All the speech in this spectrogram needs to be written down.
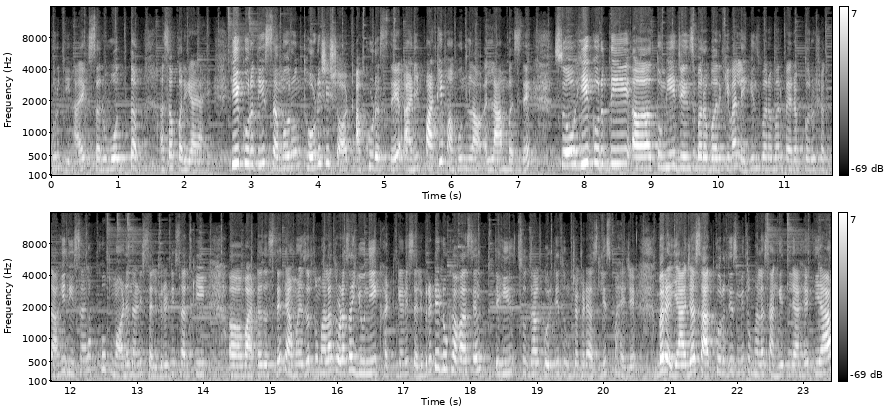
कुर्ती हा एक सर्वोत्तम असा पर्याय आहे. ही कुर्ती समोरून थोडीशी शॉर्ट आखूड असते आणि पाठीमागून ला लांब असते. सो ही कुर्ती तुम्ही तुम्ही जीन्स बरोबर किंवा लेगिन्स बरोबर पेरअप करू शकता. ही दिसायला खूप मॉडर्न आणि सेलिब्रिटीसारखी वाटत असते. त्यामुळे जर तुम्हाला थोडासा युनिक हटके आणि सेलिब्रिटी लुक हवा असेल तर ही सुद्धा कुर्ती तुमच्याकडे असलीच पाहिजे. बरं या ज्या सात कुर्तीज मी तुम्हाला सांगितल्या आहेत या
